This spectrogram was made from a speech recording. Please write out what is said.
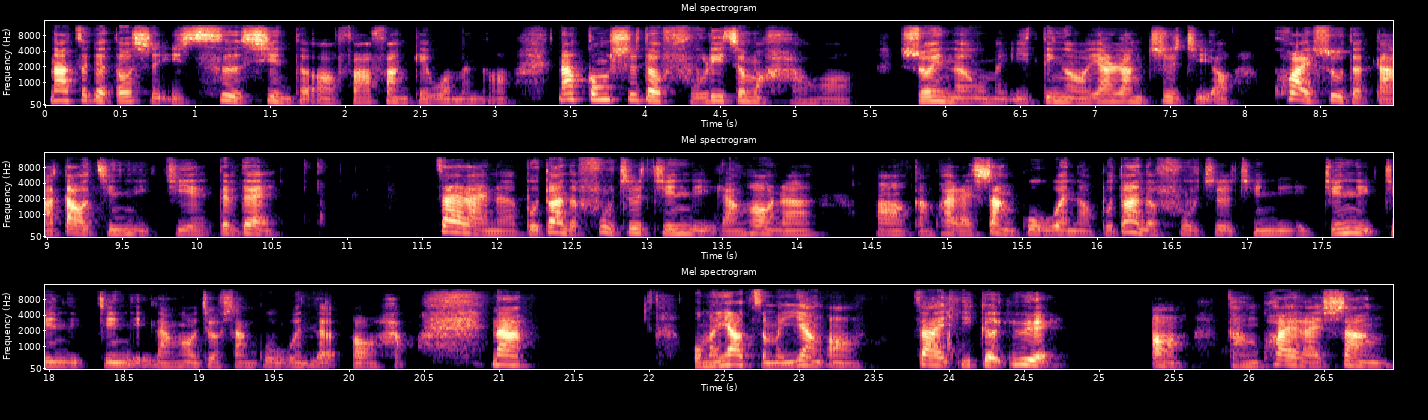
那这个都是一次性的啊，发放给我们啊。那公司的福利这么好哦，所以呢，我们一定哦要让自己哦快速的达到经理阶，对不对？再来呢，不断的复制经理，然后呢？啊，赶快来上顾问哦！不断的复制经理、经理、经理、经理，然后就上顾问了哦。好，那我们要怎么样啊？在一个月啊，赶快来上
